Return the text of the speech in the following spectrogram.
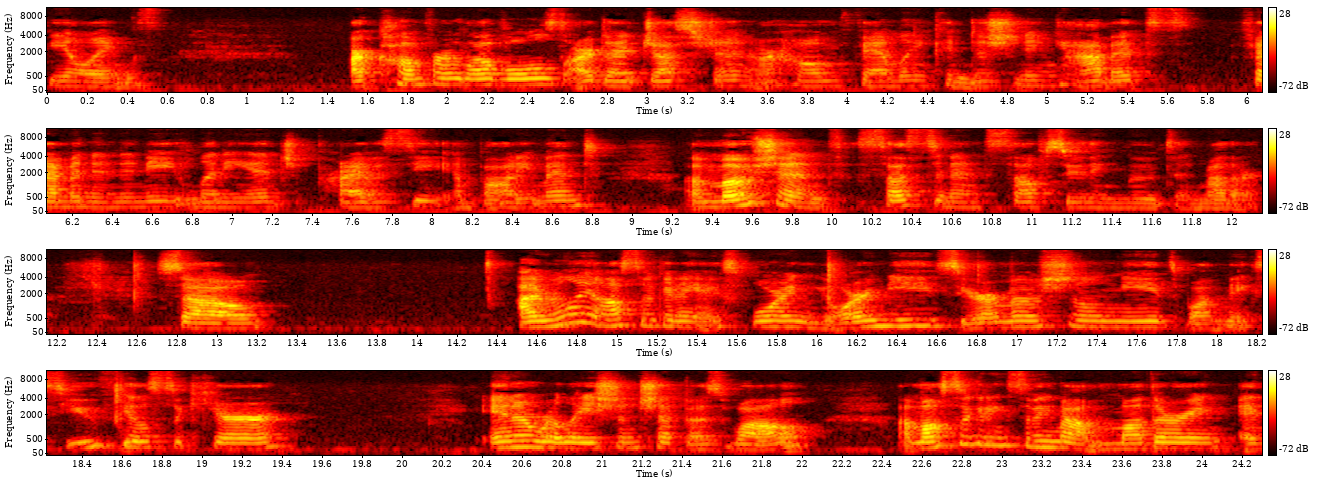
feelings, our comfort levels, our digestion, our home, family, conditioning, habits, femininity, lineage, privacy, embodiment, emotions, sustenance, self-soothing moods, and mother. So I'm really also getting exploring your needs, your emotional needs, what makes you feel secure, in a relationship as well. I'm also getting something about mothering and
